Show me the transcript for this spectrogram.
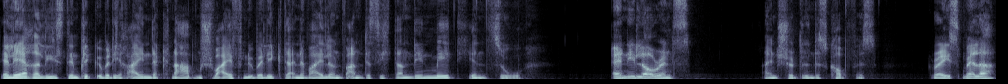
Der Lehrer ließ den Blick über die Reihen der Knaben schweifen, überlegte eine Weile und wandte sich dann den Mädchen zu. »Annie Lawrence?« Ein Schütteln des Kopfes. »Grace Miller?«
